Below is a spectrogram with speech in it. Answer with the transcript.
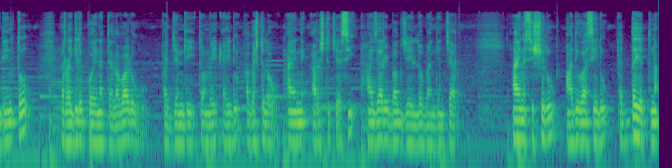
దీంతో రగిలిపోయిన తెల్లవాడు పద్దెనిమిది తొంభై ఐదు ఆగస్టులో ఆయన్ని అరెస్టు చేసి హజారీబాగ్ జైల్లో బంధించారు. ఆయన శిష్యులు ఆదివాసీలు పెద్ద ఎత్తున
